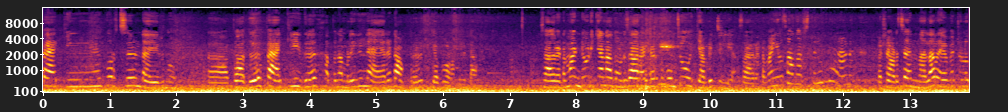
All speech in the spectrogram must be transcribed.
പാക്കിങ് കുറച്ച് ഉണ്ടായിരുന്നു. അപ്പൊ അത് പാക്ക് ചെയ്ത് അപ്പൊ നമ്മൾ ഇനി നേരെ ഡോക്ടറെ എത്തിക്കാൻ പോണം കേട്ടോ. സാറേട്ടൻ വണ്ടി ഓടിക്കാണ് അതുകൊണ്ട് സാറേന്റെ അടുത്ത് പോകും ചോദിക്കാൻ പറ്റില്ല. സാറേട്ടൻ ഭയങ്കര സന്തോഷത്തിൽ തന്നെയാണ് പക്ഷെ അവിടെ ചെന്നാൽ അറിയാൻ പറ്റുള്ളൂ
